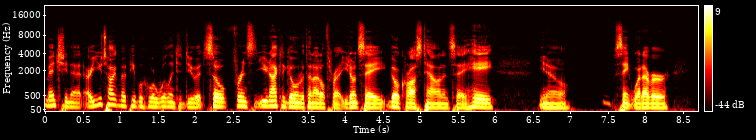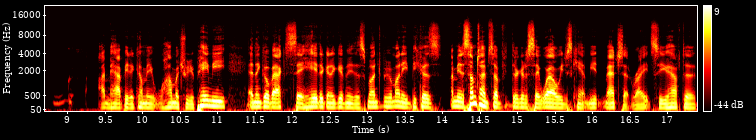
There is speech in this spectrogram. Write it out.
mentioning that, are you talking about people who are willing to do it? So, for instance, you're not going to go in with an idle threat. You don't say go across town and say, "Hey, you know, Saint whatever, I'm happy to come in. How much would you pay me?" And then go back to say, "Hey, they're going to give me this much money," because I mean, sometimes they're going to say, "Well, we just can't match that, right?" So you have to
